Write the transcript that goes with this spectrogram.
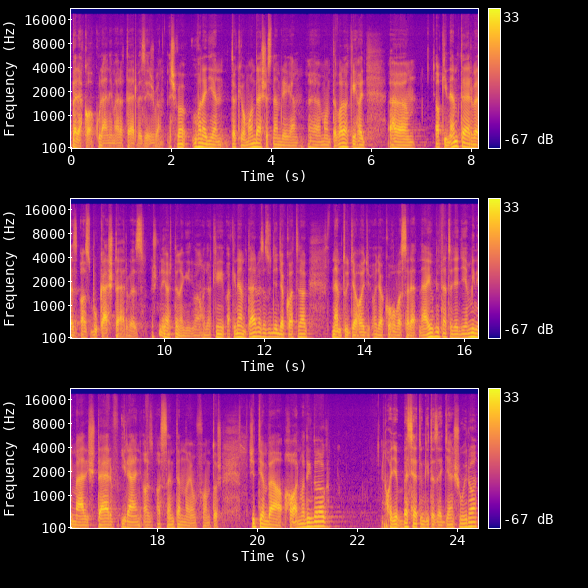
belekalkulálni már a tervezésben. És akkor van egy ilyen tök jó mondás, ezt nem régen mondta valaki, hogy aki nem tervez, az bukás tervez. És néha tényleg így van, hogy aki, aki nem tervez, az ugye gyakorlatilag nem tudja, hogy, hogy akkor hova szeretne eljutni, tehát hogy egy ilyen minimális terv, irány, az, az szerintem nagyon fontos. És itt jön be a harmadik dolog, hogy beszéltünk itt az egyensúlyról,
